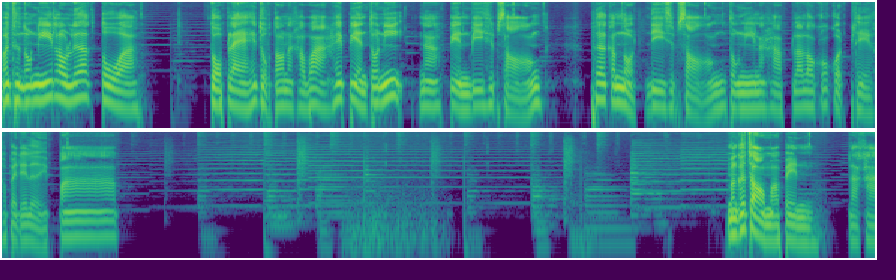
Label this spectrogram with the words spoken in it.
มาถึงตรงนี้เราเลือกตัวตัวแปรให้ถูกต้องนะครับว่าให้เปลี่ยนตัวนี้นะเปลี่ยน B12 พื่อกำหนด D12 ตรงนี้นะครับ แล้วเราก็กด play เข้าไปได้เลยป๊าบมันก็จะออกมาเป็นราคา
